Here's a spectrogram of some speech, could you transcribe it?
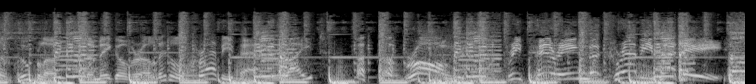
of Hoopla to make over a little Krabby Patty, right? Wrong! Preparing the Krabby Patty!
